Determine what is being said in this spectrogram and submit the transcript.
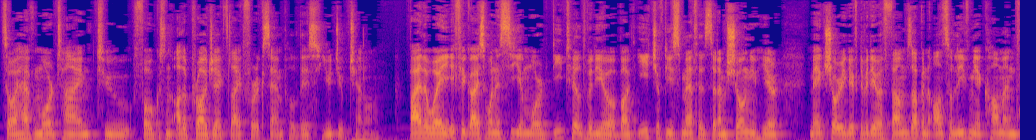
so I have more time to focus on other projects, like, for example, this YouTube channel. By the way, if you guys want to see a more detailed video about each of these methods that I'm showing you here, make sure you give the video a thumbs up and also leave me a comment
